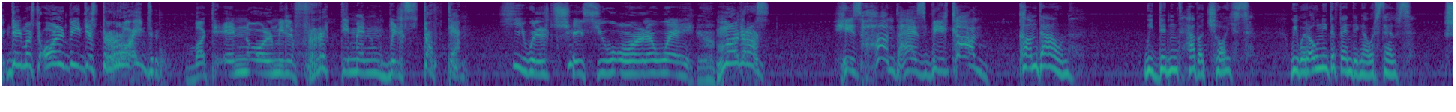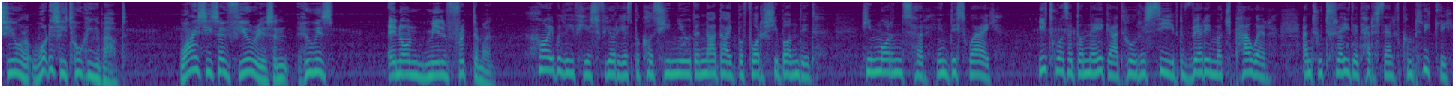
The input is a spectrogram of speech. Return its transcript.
They must all be destroyed! But Enol Milfrictimen will stop them! He will chase you all away! Murderers! His hunt has begun! Calm down. We didn't have a choice. We were only defending ourselves. Shiora, what is he talking about? Why is he so furious and who is Enon Milfrictaman? I believe he is furious because he knew the Nadaig before she bonded. He mourns her in this way. It was a Donegad who received very much power and who traded herself completely.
